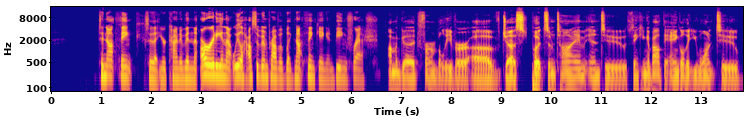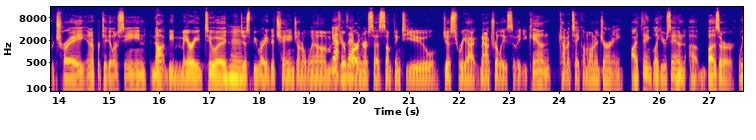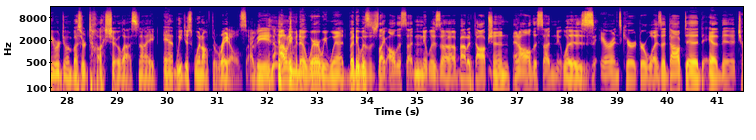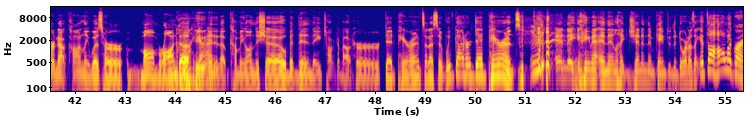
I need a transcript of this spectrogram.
to not think so that you're kind of in the already in that wheelhouse of improv of like not thinking and being fresh. I'm a good firm believer of just put some time into thinking about the angle that you want to portray in a particular scene, not be married to it, Mhm. and just be ready to change on a whim. Yeah, if your exactly. partner says something to you, just react naturally so that you can kind of take them on a journey. I think, like you're saying, uh, Buzzer, we were doing Buzzer Talk Show last night and we just went off the rails. I mean, I don't even know where we went, but it was just like all of a sudden it was uh, about adoption and all of a sudden it was Erin's character was adopted. And then it turned out Conley was her mom, Rhonda, Oh who God. ended up coming on the show. But then they talked about her dead parents. And I said, We've got her dead parents and they came out, and then like Jen and them came through the door, and I was like, "It's a hologram."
